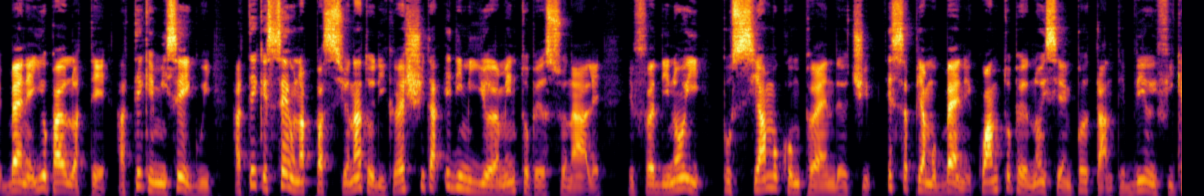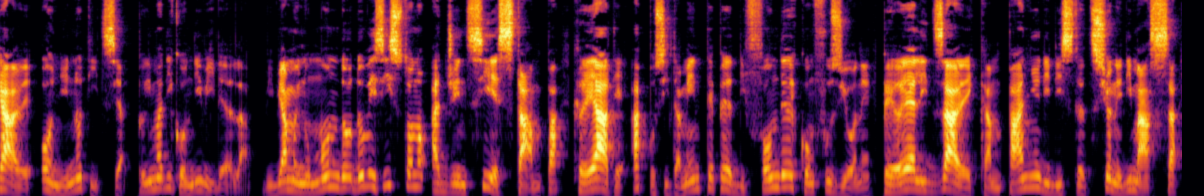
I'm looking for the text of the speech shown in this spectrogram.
Ebbene, io parlo a te, a te che mi segui, a te che sei un appassionato di crescita e di miglioramento personale, e fra di noi possiamo comprenderci e sappiamo bene quanto per noi sia importante verificare ogni notizia prima di condividerla. Viviamo in un mondo dove esistono agenzie stampa create appositamente per diffondere confusione, per realizzare campagne di distrazione di massa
